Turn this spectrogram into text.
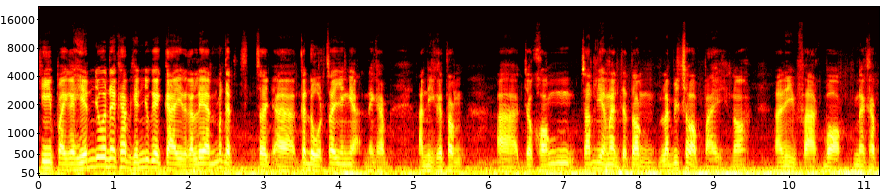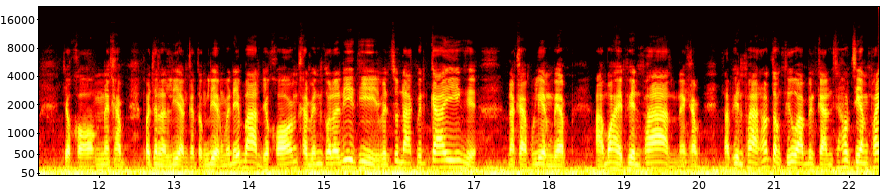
ขี่ไปก็เห็นอยู่นะครับ เห็นอยู่ไกลๆก็แลนมันก็กระโดดใส่อย่างเงี้ยนะครับ อันนี้ก็ต้องเจ้าของสัตว์เลี้ยงนั้นจะต้องรับผิดชอบไปเนาะอันนี้ฝากบอกนะครับ จ้าของนะครับ เพราะฉะนั้นเลี้ยงก็ต้องเลี้ยงไว้ในบ้านเจ้าของคันเป็นกรณีที่เป็นสุนัขเป็นไก่จังซี่นะครับเลี้ยงแบบอ่าบ่ให้เพี้ยนพลาดนะครับถ้าเพี้ยนพลาดเขาต้องถือว่าเป็นการเข้าเจียงไพ่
